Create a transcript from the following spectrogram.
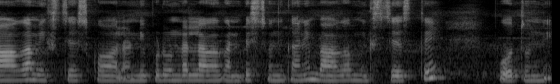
బాగా మిక్స్ చేసుకోవాలండి. ఇప్పుడు ఉండల్లాగా కనిపిస్తుంది కానీ బాగా మిక్స్ చేస్తే పోతుంది.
